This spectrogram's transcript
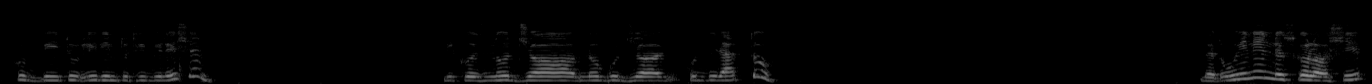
It could be to leading to tribulation. Because no job no good job could be that too. But winning the scholarship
